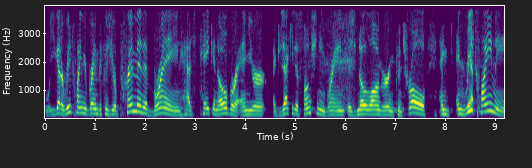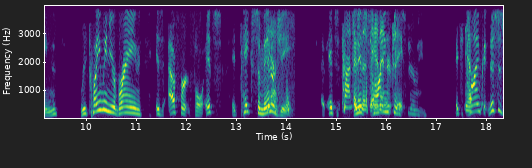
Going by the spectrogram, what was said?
you got to reclaim your brain because your primitive brain has taken over and your executive functioning brain is no longer in control and and reclaiming yep. reclaiming your brain is effortful it's it takes some energy yes. it's and it's time and consuming it's yep. time this is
